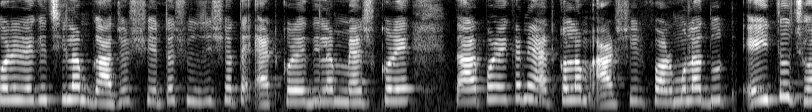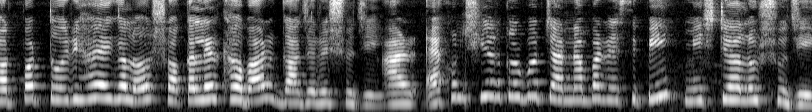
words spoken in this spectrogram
করে রেখেছিলাম গাজর, সেটা সুজির সাথে অ্যাড করে দিলাম ম্যাশ করে। তারপর এখানে অ্যাড করলাম আরশির ফর্মুলা দুধ। এই তো ঝটপট তৈরি হয়ে গেল সকালের খাবার, গাজরের সুজি। আর এখন শেয়ার করব চার নাম্বার রেসিপি মিষ্টি আলুর সুজি।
